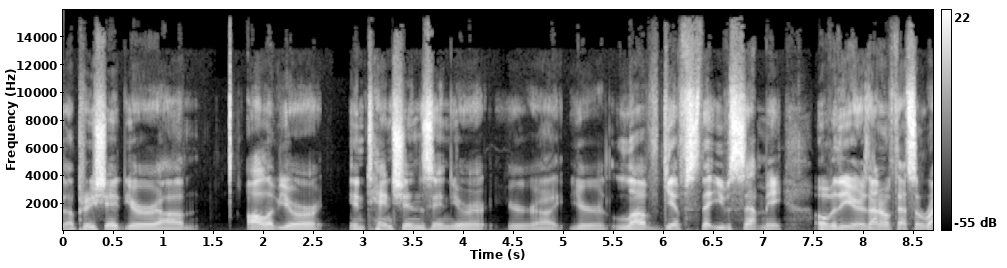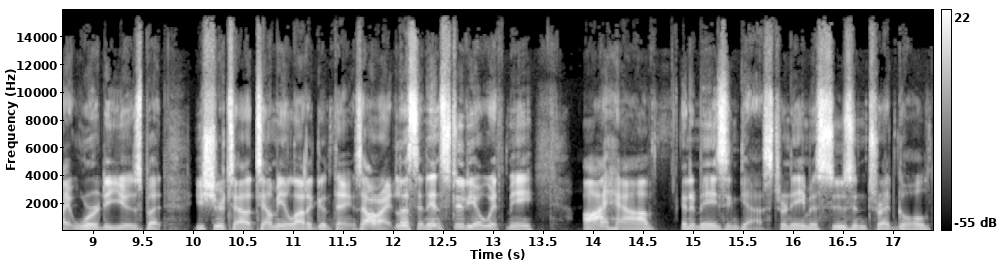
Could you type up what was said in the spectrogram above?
appreciate your um, all of your intentions and your your uh, your love gifts that you've sent me over the years. I don't know if that's the right word to use, but you sure tell tell me a lot of good things. All right, listen, in studio with me, I have an amazing guest. Her name is Susan Treadgold.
